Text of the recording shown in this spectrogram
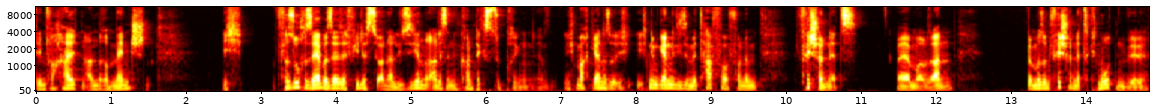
dem Verhalten anderer Menschen. Ich versuche selber sehr, sehr vieles zu analysieren und alles in den Kontext zu bringen. Ähm, ich mache gerne so, ich, ich nehme gerne diese Metapher von einem Fischernetz ähm, ran. Wenn man so ein Fischernetz knoten will,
